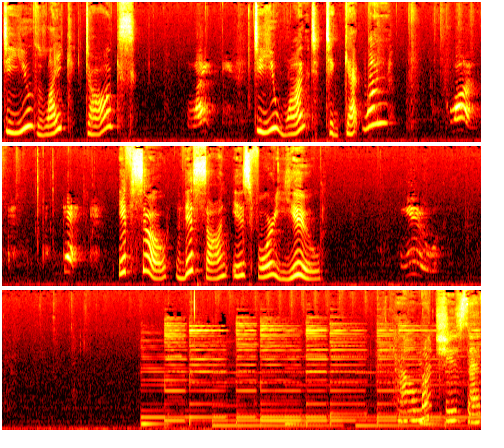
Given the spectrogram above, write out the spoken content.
Do you like dogs? Like. Do you want to get one? Want. Get. If so, this song is for you. You. How much is that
